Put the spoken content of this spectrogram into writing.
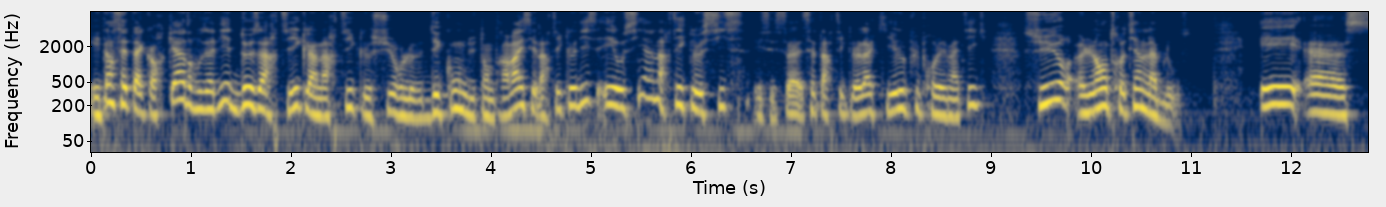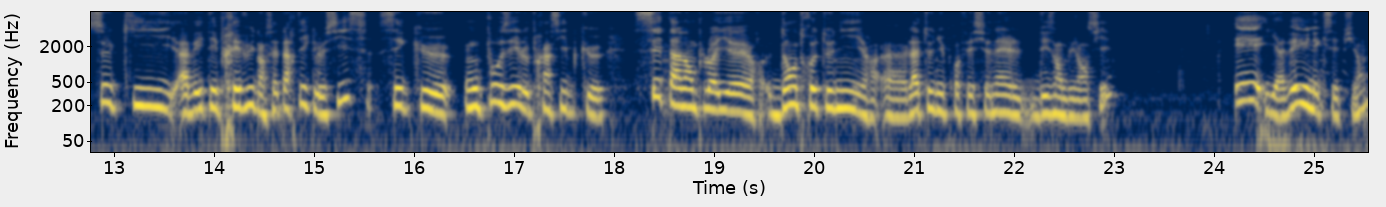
Et dans cet accord cadre, vous aviez deux articles. Un article sur le décompte du temps de travail, c'est l'article 10, et aussi un article 6, et c'est cet article-là qui est le plus problématique, sur l'entretien de la blouse. Et euh, ce qui avait été prévu dans cet article 6, c'est que on posait le principe que c'est à l'employeur d'entretenir euh, la tenue professionnelle des ambulanciers. Et il y avait une exception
